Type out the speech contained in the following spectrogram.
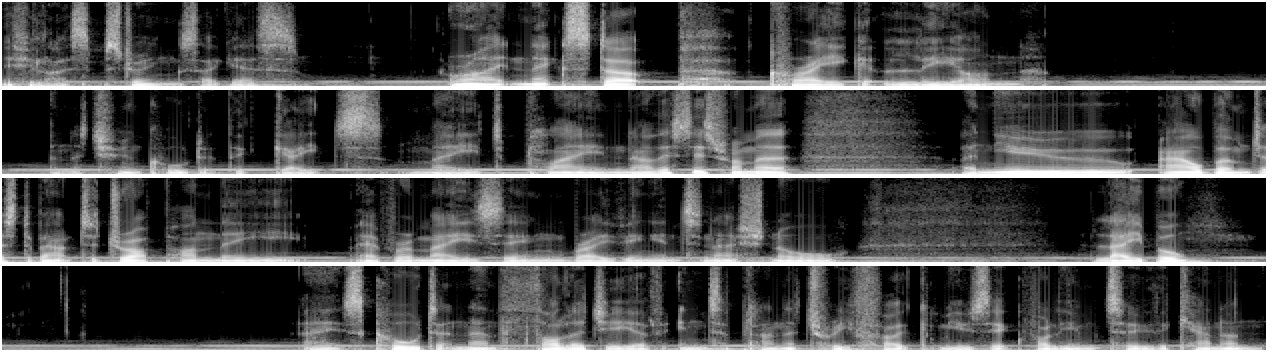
if you like some strings, I guess. Right, next up, Craig Leon and a tune called The Gates Made Plain. Now, this is from a a new album just about to drop on the ever amazing Raving International label. And It's called an anthology of interplanetary folk music, volume two, the canon,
